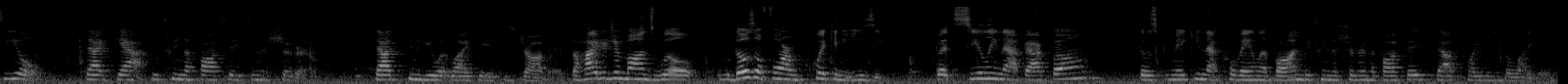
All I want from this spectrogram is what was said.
seal that gap between the phosphates and the sugar. That's going to be what ligase's job is. The hydrogen bonds will, those will form quick and easy, but sealing that backbone, those making that covalent bond between the sugar and the phosphates, that's why you need the ligase.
